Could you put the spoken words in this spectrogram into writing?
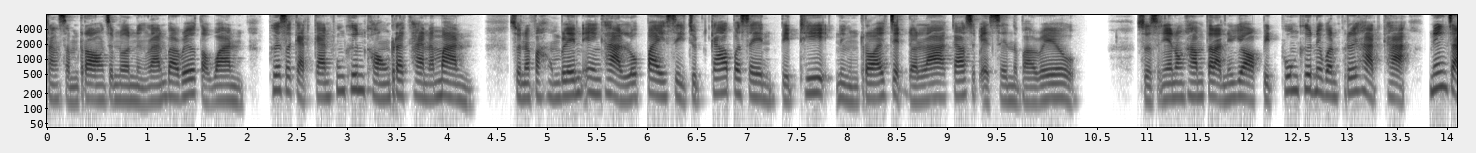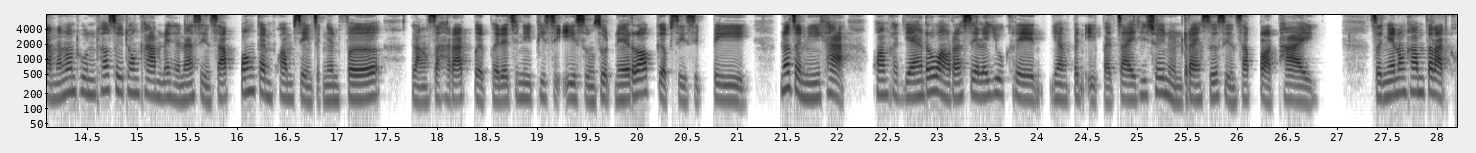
คลังสำรองจำนวน 1 ล้านบาร์เรลต่อวัน เพื่อสกัดการพุ่งขึ้นของราคาน้ำมันส่วนในฝั่งของเบรนท์เองค่ะ ลบไป 4.9%ปิดที่ 107 ดอลลาร์ 91 เซนต์ต่อบาร์เรล ส่วนสัญญาณทองคำตลาดนิวยอร์กปิดพุ่งขึ้นในวันพฤหัสค่ะ เนื่องจากนักลงทุนเข้าซื้อทองคำในฐานะสินทรัพย์ป้องกันความเสี่ยงจากเงินเฟ้อ หลังสหรัฐเปิดเผยดัชนี PCE สูงสุดในรอบเกือบ 40 ปี นอกจากนี้ค่ะ ความขัดแย้งระหว่างรัสเซียและยูเครน ยังเป็นอีกปัจจัยที่ช่วยหนุนแรงซื้อสินทรัพย์ปลอดภัยสัญญาณทองคำตลาดโค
